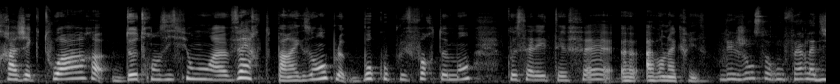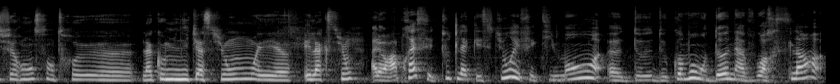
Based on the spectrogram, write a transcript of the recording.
trajectoire de transition euh, verte, par exemple, beaucoup plus fortement que ça l'était fait euh, avant la crise. Les gens sauront faire la différence entre euh, la communication et, l'action? Alors après, c'est toute la question, effectivement, de, comment on donne à voir cela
